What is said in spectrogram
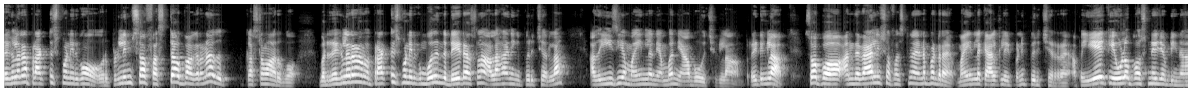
ரெகுலராக ப்ராக்டிஸ் பண்ணியிருக்கோம் ஒரு ப்ரிலிம்ஸாக ஃபஸ்ட்டாக பார்க்குறோன்னா அது கஷ்டமாக இருக்கும். பட் ரெகுலராக நம்ம ப்ராக்டிஸ் பண்ணியிருக்கும் போது இந்த டேட்டாஸ்லாம் அழகாக நீங்கள் பிரிச்சிடலாம். அதை ஈஸியாக மைண்டில் நம்ம ஞாபகம் வச்சுக்கலாம். ரைட்டுங்களா ஸோ அப்போ அந்த வேல்யூஸை ஃபஸ்ட் நான் என்ன பண்ணுறேன் மைண்டில் கால்குலேட் பண்ணி பிரிச்சிடுறேன். அப்போ ஏக்கு எவ்வளோ பர்சன்டேஜ் அப்படின்னா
